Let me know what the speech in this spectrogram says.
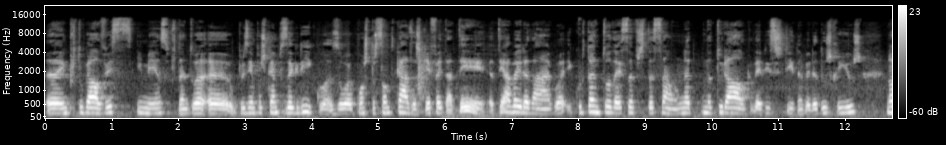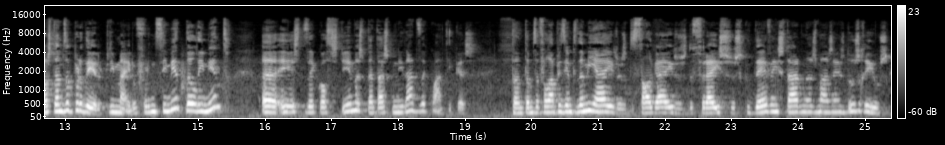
uh, em Portugal vê-se imenso, portanto, uh, uh, por exemplo, os campos agrícolas ou a construção de casas que é feita até, até à beira da água e cortando toda essa vegetação nat natural que deve existir na beira dos rios, nós estamos a perder, primeiro, o fornecimento de alimento a estes ecossistemas, portanto, às comunidades aquáticas. Portanto, estamos a falar, por exemplo, de amieiros, de salgueiros, de freixos que devem estar nas margens dos rios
